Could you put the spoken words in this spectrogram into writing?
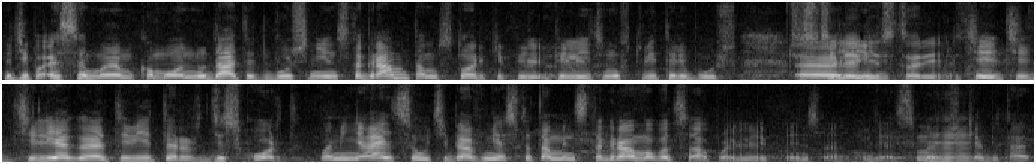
Ну типа SMM, come on, ну да, ты будешь не Инстаграм там сторики пили- пилить, ну в Твиттере будешь. Сейчас э, телеги и- истории те- те- телега, твиттер, дискорд поменяется у тебя вместо там инстаграма, ватсапа или, я не знаю, где СММщики Мгм. обитают.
